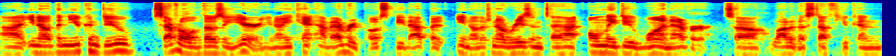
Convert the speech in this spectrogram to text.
Uh, you know, then you can do several of those a year. You know, you can't have every post be that, but you know, there's no reason to ha- only do one ever. So a lot of the stuff you can,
